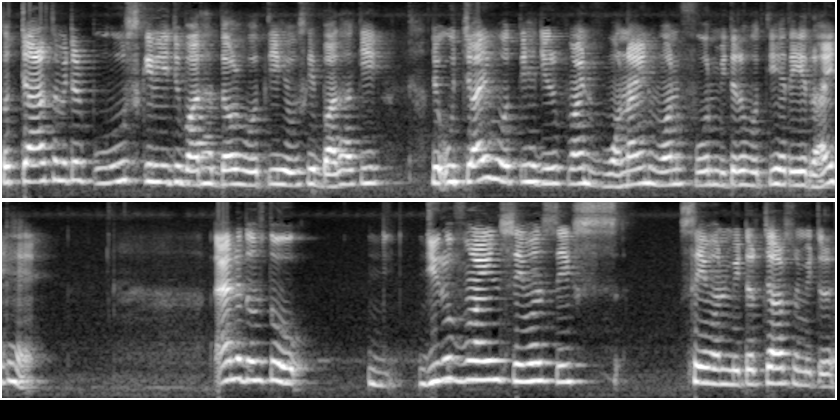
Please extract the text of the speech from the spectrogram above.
तो चार सौ मीटर पुरुष के लिए जो बाधा दौड़ होती है, उसकी बाधा की जो ऊंचाई होती है zero point nine one four metre होती है तो ये राइट है। एंड दोस्तों zero point seven six seven metre चार सौ मीटर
